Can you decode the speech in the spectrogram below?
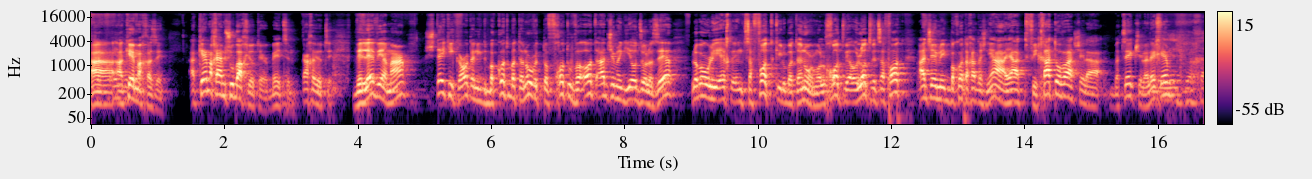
ה- הקמח הזה. הקמח היה משובח יותר בעצם, ככה יוצא. ולוי אמר, שתי כיכרות הנדבקות בתנור וטופחות ובאות עד שמגיעות זו לזה, לא ברור לי איך, הן צפות כאילו בתנור, הן הולכות ועולות וצפות עד שהן נדבקות אחת לשנייה, היה טפיחה טובה של הבצק, של הלחם. יש ברכה.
